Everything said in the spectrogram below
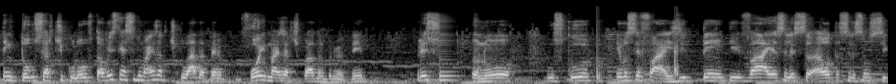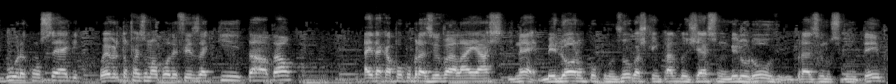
tentou, se articulou, talvez tenha sido mais articulado, até foi mais articulado no primeiro tempo, pressionou, buscou, e você faz, e tenta, e vai, a, seleção, a outra seleção segura, consegue, o Everton faz uma boa defesa aqui e tal, tal. Aí daqui a pouco o Brasil vai lá e acha, né, melhora um pouco no jogo. Acho que a entrada do Gerson melhorou o Brasil no segundo tempo.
